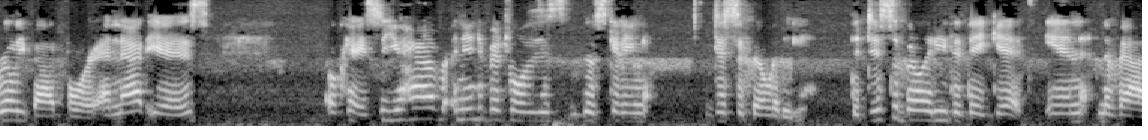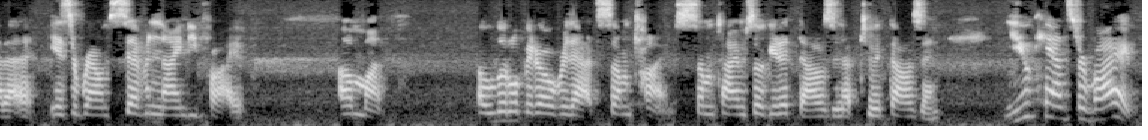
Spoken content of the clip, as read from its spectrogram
really bad for, and that is okay. So you have an individual that's, that's getting disability. The disability that they get in Nevada is around seven ninety five a month, a little bit over that sometimes. Sometimes they'll get a thousand, up to a thousand you can't survive.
